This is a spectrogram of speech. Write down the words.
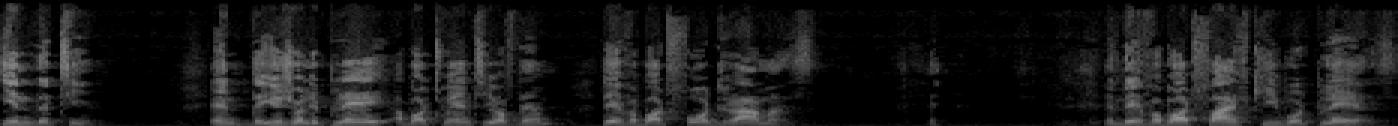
in the team. And they usually play about 20 of them. They have about four drummers. and they have about five keyboard players.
